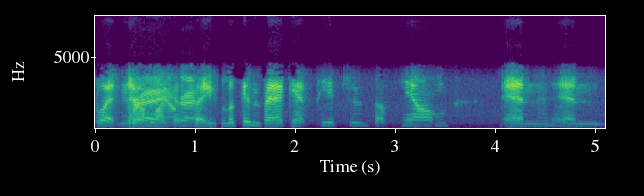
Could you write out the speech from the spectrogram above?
But now, Right, like I say, looking back at pictures of him and Mhm. and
